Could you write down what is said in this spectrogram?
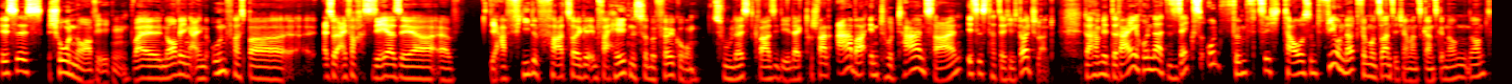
ist es schon Norwegen, weil Norwegen ein unfassbar, also einfach sehr, sehr äh, ja, viele Fahrzeuge im Verhältnis zur Bevölkerung zulässt, quasi die elektrisch fahren. Aber in totalen Zahlen ist es tatsächlich Deutschland. Da haben wir 356.425, wenn man es ganz genau nimmt,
